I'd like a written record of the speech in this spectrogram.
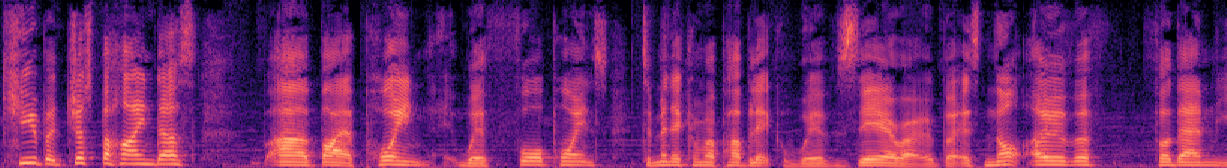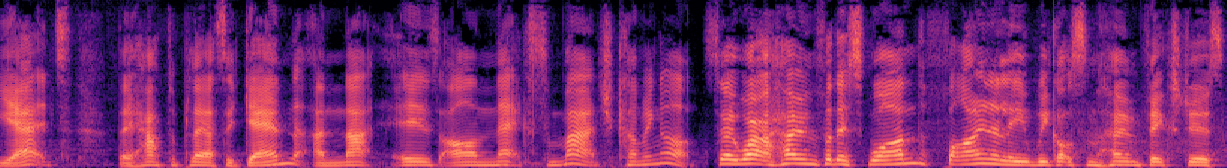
Cuba just behind us uh, by a point with four points. Dominican Republic with zero. But it's not over for them yet. They have to play us again, and that is our next match coming up. So we're at home for this one. Finally, we got some home fixtures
